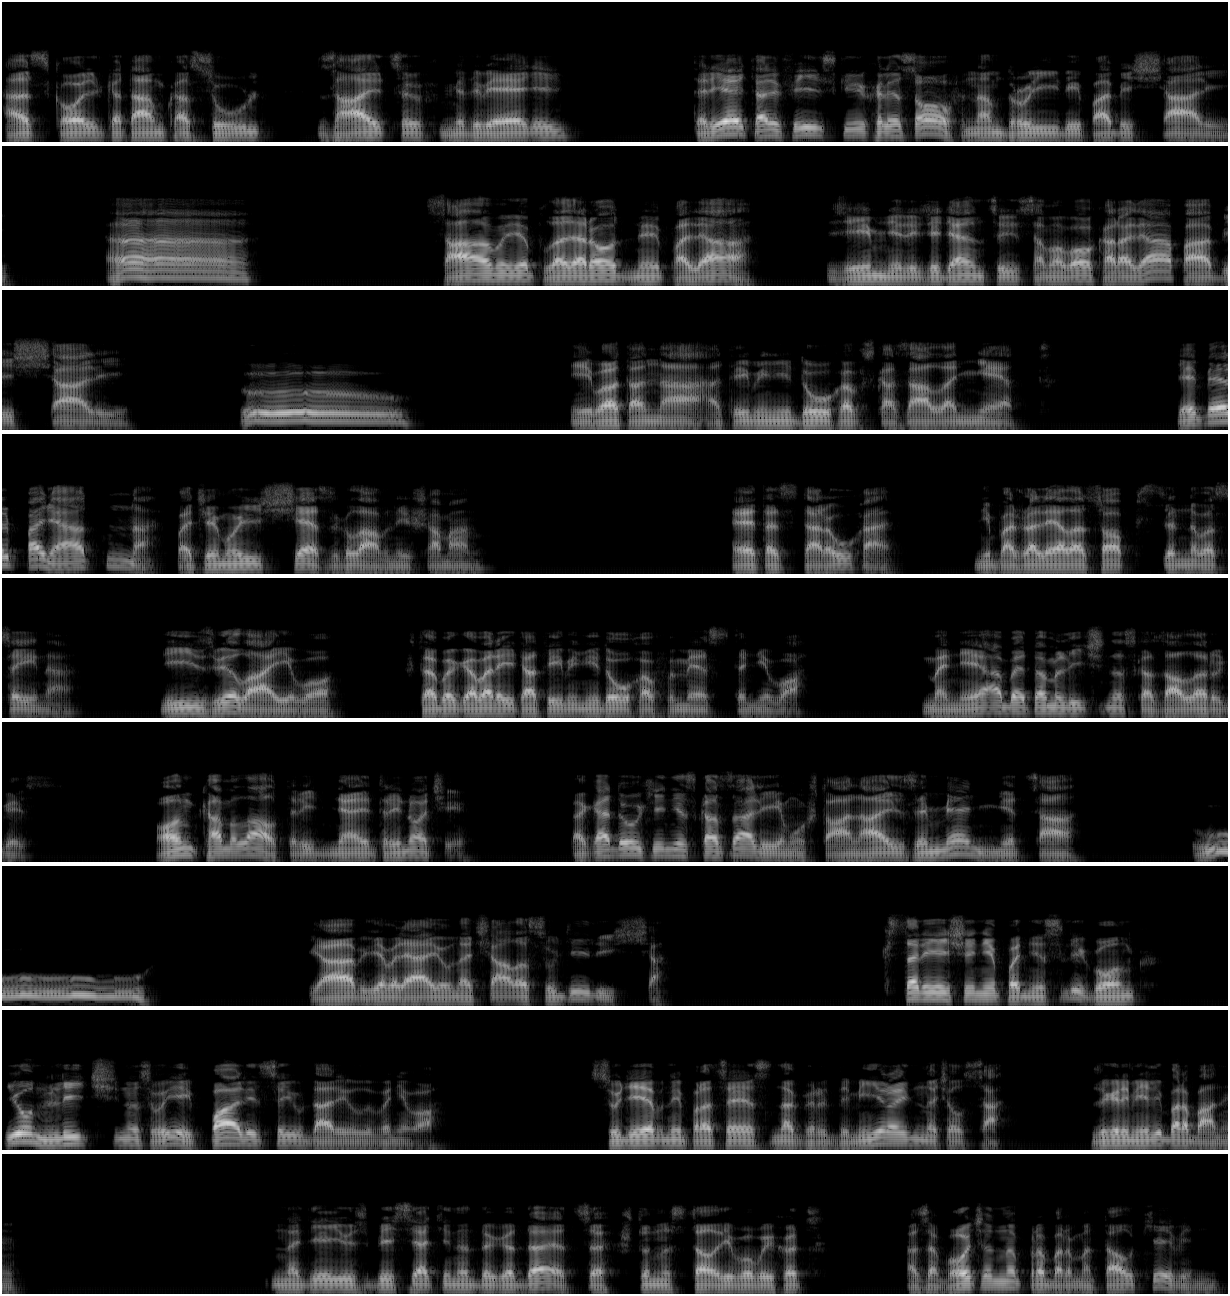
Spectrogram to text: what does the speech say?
-а, сколько там косуль, зайцев, медведей! Треть альфийских лесов нам друиды пообещали. -а, -а! Самые плодородные поля зимней резиденции самого короля пообещали. У, -у, у И вот она от имени духов сказала «нет». Теперь понятно, почему исчез главный шаман. Эта старуха не пожалела собственного сына и извела его, чтобы говорить от имени духов вместо него. Мне об этом лично сказал Аргыс. Он камлал три дня и три ночи, пока духи не сказали ему, что она изменница. у у, -у. Я объявляю начало судилища. К старейшине поднесли гонг, и он лично своей палицей ударил в него. Судебный процесс над Грдемирой начался. Загремели барабаны. Надеюсь, Бесятина догадается, что настал его выход. Озабоченно пробормотал Кевин.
